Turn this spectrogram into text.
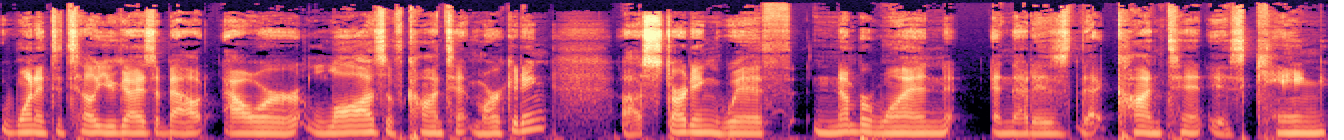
wanted to tell you guys about our laws of content marketing, uh, starting with number one and that is that content is king.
